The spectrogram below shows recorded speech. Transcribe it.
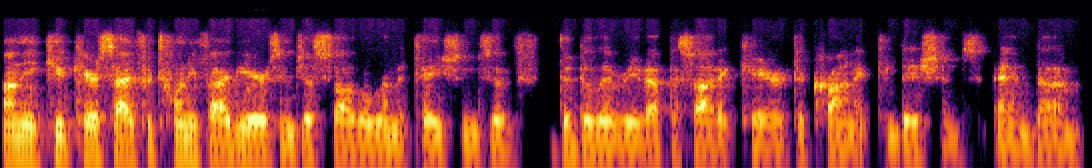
on the acute care side for 25 years and just saw the limitations of the delivery of episodic care to chronic conditions. And um,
